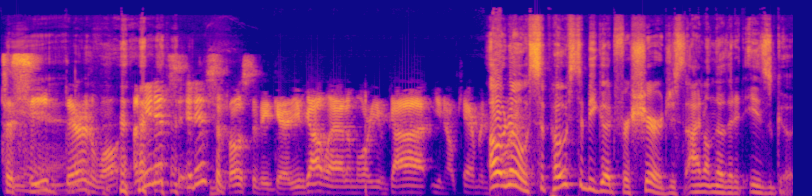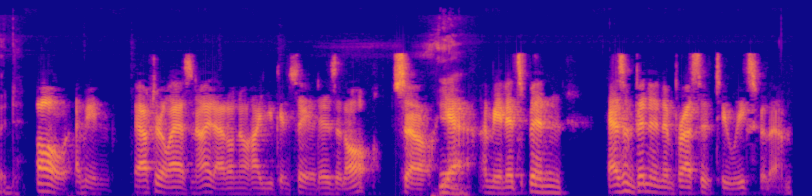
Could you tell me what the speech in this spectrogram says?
to see Darren Wall, I mean, it's it is supposed to be good. You've got Lattimore, you've got you know Cameron. Oh Jordan. no, supposed to be good for sure. Just I don't know that it is good. Oh, I mean, after last night, I don't know how you can say it is at all. So Yeah. yeah, I mean, it's been hasn't been an impressive two weeks for them.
